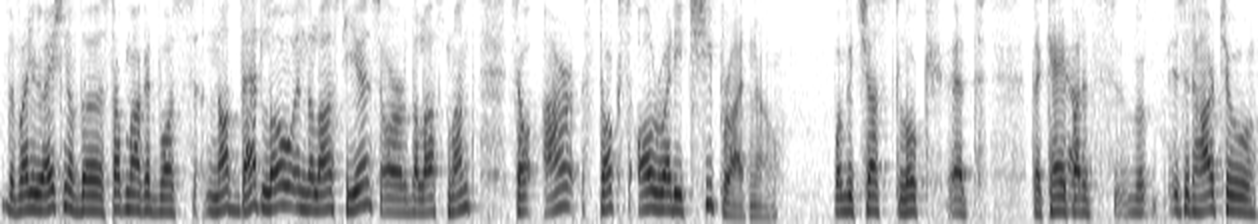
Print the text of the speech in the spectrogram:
the valuation of the stock market was not that low in the last years or the last month. So are stocks already cheap right now? When we just look at the CAPE, yeah. but it's is it hard to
